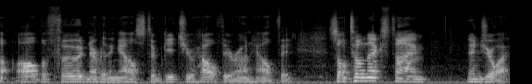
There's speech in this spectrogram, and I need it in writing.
all the food and everything else to get you healthy or unhealthy. So until next time, enjoy.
